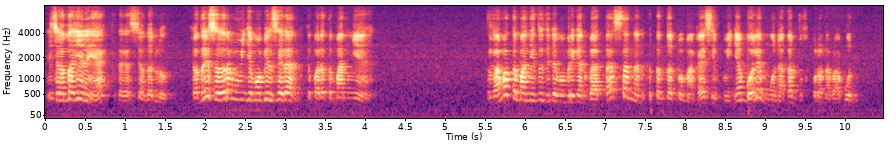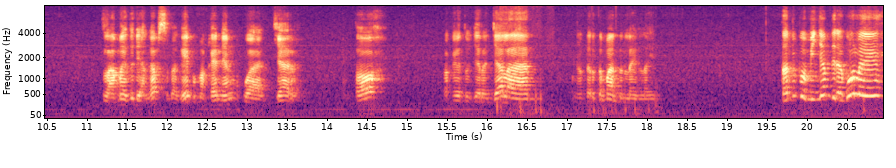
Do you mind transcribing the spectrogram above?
Ini contohnya nih ya, kita kasih contoh dulu. Contohnya seorang meminjam mobil sedan kepada temannya. Selama teman itu tidak memberikan batasan dan ketentuan pemakai, si peminjam boleh menggunakan keperluan apa pun. Selama itu dianggap sebagai pemakaian yang wajar. Toh, pakai untuk jalan-jalan, mengantar teman, dan lain-lain. Tapi peminjam tidak boleh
